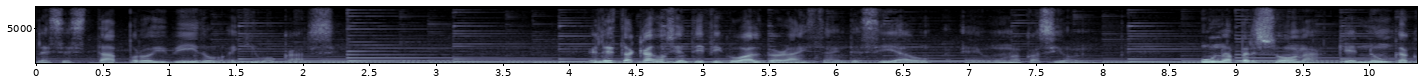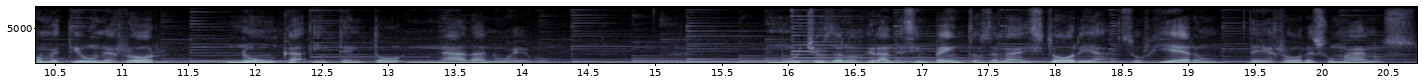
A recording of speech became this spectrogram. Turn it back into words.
les está prohibido equivocarse. El destacado científico Albert Einstein decía en una ocasión, una persona que nunca cometió un error nunca intentó nada nuevo. Muchos de los grandes inventos de la historia surgieron de errores humanos.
